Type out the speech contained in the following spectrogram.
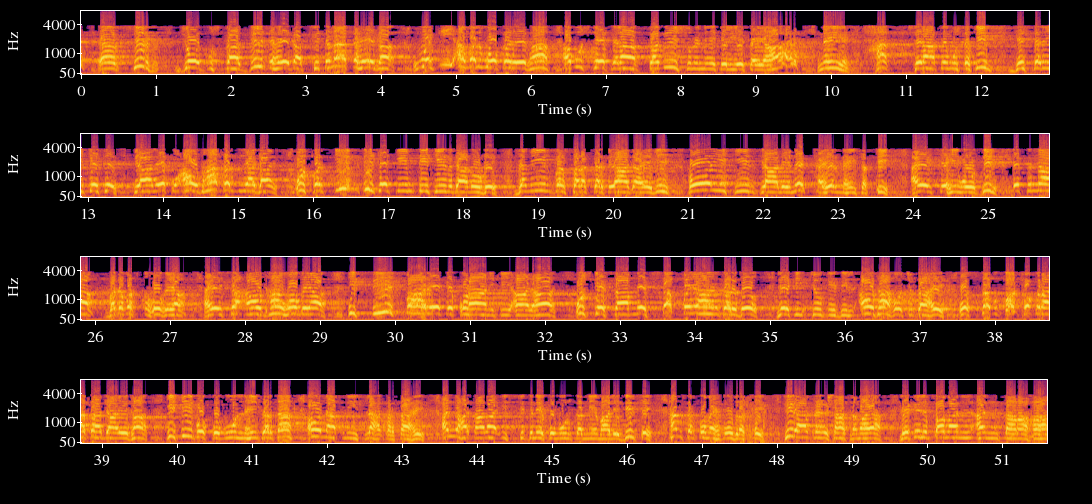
صرف جو اس کا دل کہے گا فتنا کہے گا، وہی عمل وہ کرے گا۔ اب اس کے خلاف کبھی سننے کے لیے تیار نہیں ہے۔ حق سراط مستقیم، جس طریقے سے پیالے کو اودھا کر دیا جائے، اس پر قیمتی سے قیمتی چیز ڈالو گے، زمین پر سڑک کر کے آ جائے گی، کوئی چیز پیالے میں ٹھہر نہیں سکتی۔ ایسے ہی وہ دل اتنا بدبست ہو گیا، ایسا اودھا ہو گیا کہ تیس پارے کے قرآن کی آیات اس کے سامنے سب بیان کر دو۔ لیکن کیونکہ دل اودھا ہو چکا ہے، وہ سب کو ٹھکراتا جائے گا، کسی کو قبول نہیں کرتا اور نہ اپنی اصلاح کرتا ہے۔ اللہ تعالیٰ اس فتنے قبول کرنے والے دل سے ہم سب کو محبوب رکھے۔ پھر آپ نے ساتھ نمایا لیکن پون رہا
